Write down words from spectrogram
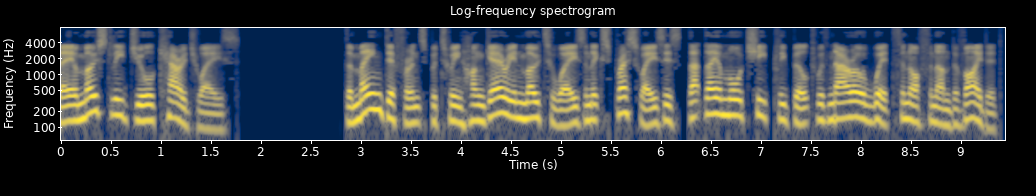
They are mostly dual carriageways. The main difference between Hungarian motorways and expressways is, that they are more cheaply built with narrower width and often undivided.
